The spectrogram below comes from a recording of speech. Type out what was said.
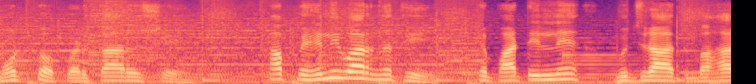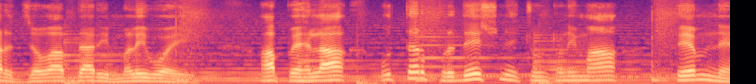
મોટો પડકાર છે. આ પહેલીવાર નથી કે પાટીલને ગુજરાત બહાર જવાબદારી મળી હોય. આ પહેલા ઉત્તર પ્રદેશની ચૂંટણીમાં તેમને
